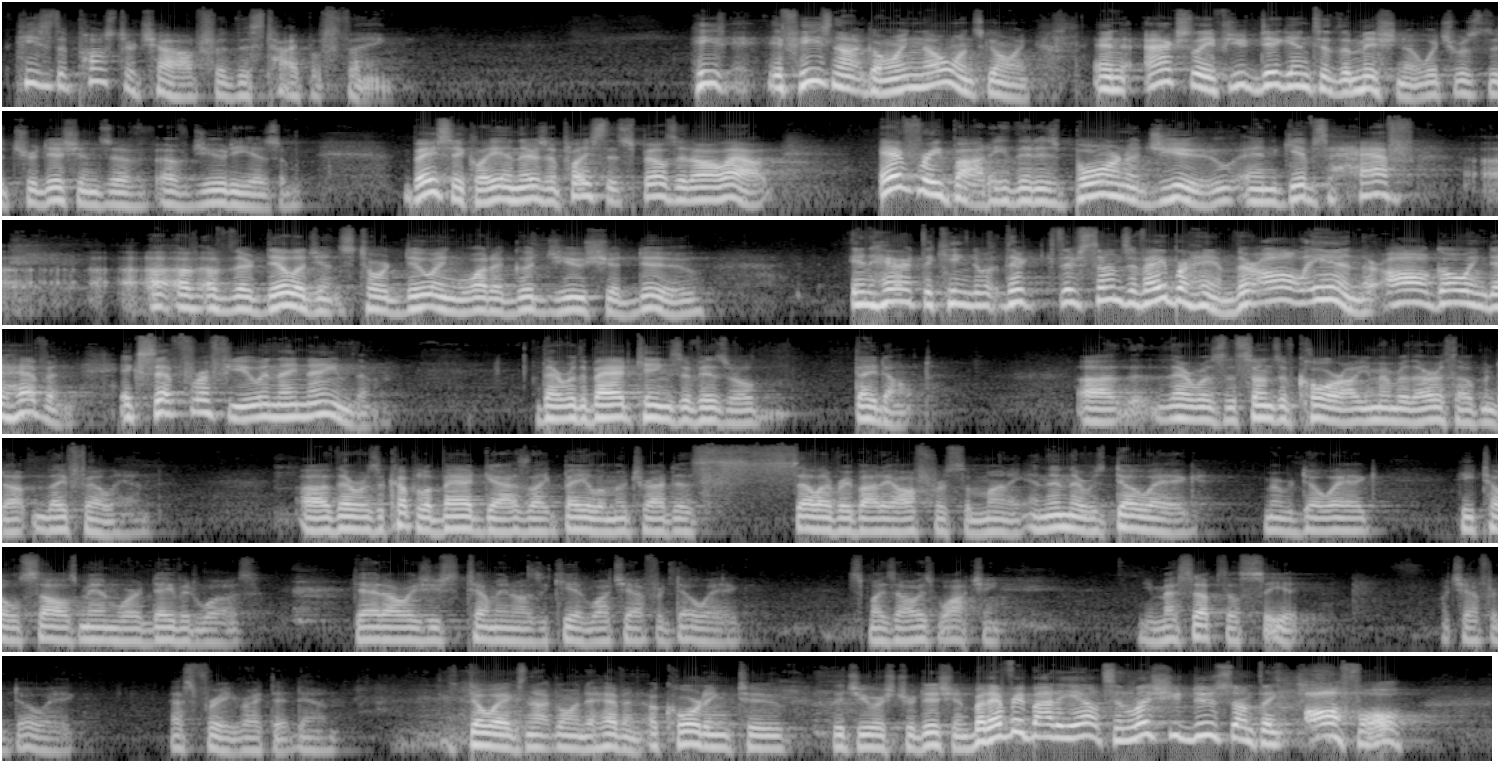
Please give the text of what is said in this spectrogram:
He's the poster child for this type of thing. He, if he's not going, no one's going. And actually, if you dig into the Mishnah, which was the traditions of, of Judaism, basically, and there's a place that spells it all out, everybody that is born a Jew and gives half of, of their diligence toward doing what a good Jew should do inherit the kingdom. They're, they're sons of Abraham. They're all in. They're all going to heaven, except for a few, and they name them. There were the bad kings of Israel. They don't. Uh, there was the sons of Korah. You remember the earth opened up and they fell in. Uh, there was a couple of bad guys like Balaam who tried to sell everybody off for some money. And then there was Doeg. Remember Doeg? he told Saul's men where David was. Dad always used to tell me when I was a kid, watch out for Doeg. Somebody's always watching. You mess up, they'll see it. Watch out for Doeg. That's free. Write that down. Doeg's not going to heaven, according to the Jewish tradition. But everybody else, unless you do something awful,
